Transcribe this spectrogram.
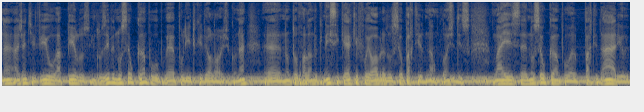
Né? A gente viu apelos, inclusive no seu campo é, político ideológico. Né? É, não estou falando que nem sequer que foi obra do seu partido, não, longe disso. Mas é, no seu campo partidário,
